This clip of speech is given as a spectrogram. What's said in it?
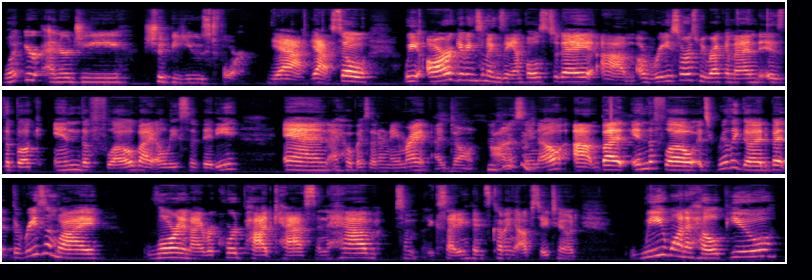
what your energy should be used for. Yeah, yeah. So we are giving some examples today. Um, a resource we recommend is the book In the Flow by Alisa Vitti and I hope I said her name right. I don't honestly know. Um, but in the flow, it's really good. But the reason why Lauren and I record podcasts and have some exciting things coming up, stay tuned. We want to help you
